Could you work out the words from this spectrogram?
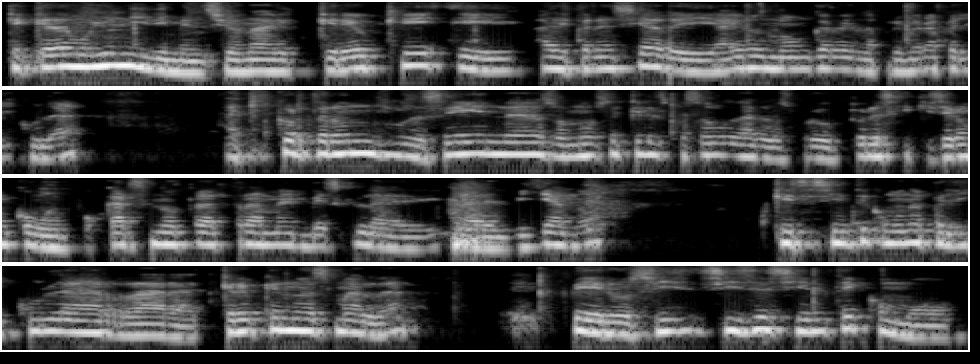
que queda muy unidimensional. Creo que, eh, a diferencia de Iron Monger en la primera película, aquí cortaron sus escenas o no sé qué les pasó a los productores que quisieron como enfocarse en otra trama en vez que la, del villano, que se siente como una película rara. Creo que no es mala, pero sí, sí se siente como,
